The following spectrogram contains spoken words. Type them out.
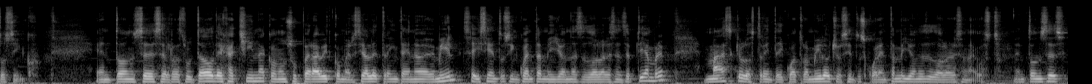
8.5. Entonces el resultado deja a China con un superávit comercial de 39.650 millones de dólares en septiembre, más que los 34.840 millones de dólares en agosto. Entonces,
